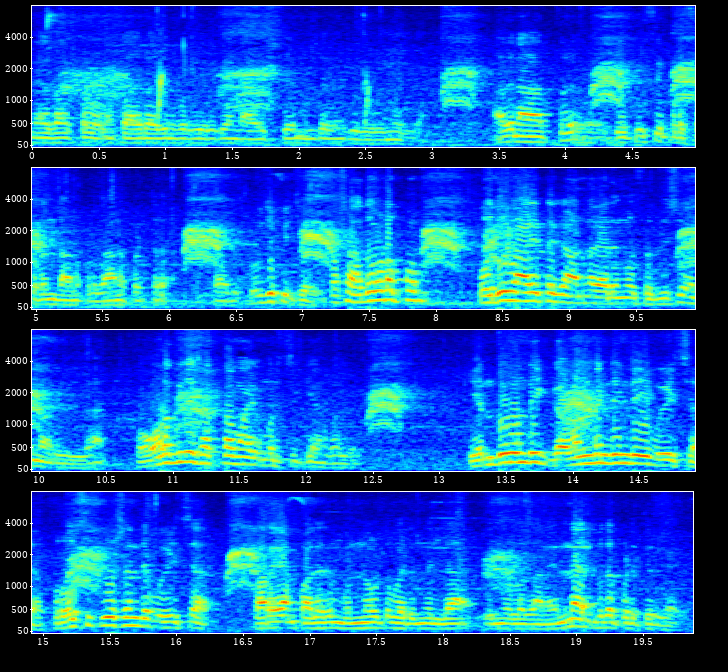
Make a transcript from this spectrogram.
നേതാക്കൾ മറ്റാരും അതിന് പ്രതികരിക്കേണ്ട ആവശ്യമുണ്ട് എനിക്ക് തോന്നുന്നില്ല. അതിനകത്ത് കെ പി സി പ്രസിഡന്റാണ് പ്രധാനപ്പെട്ട കാര്യം സൂചിപ്പിച്ചത്. പക്ഷെ അതോടൊപ്പം പൊതുവായിട്ട് കാണുന്ന കാര്യങ്ങൾ ശ്രദ്ധിച്ചുവെന്നറിയില്ല കോടതിയെ ശക്തമായി വിമർശിക്കാൻ പലരും എന്തുകൊണ്ട് ഈ ഗവൺമെന്റിന്റെ ഈ വീഴ്ച പ്രോസിക്യൂഷന്റെ വീഴ്ച പറയാൻ പലരും മുന്നോട്ട് വരുന്നില്ല എന്നുള്ളതാണ് എന്നെ അത്ഭുതപ്പെടുത്തിയൊരു കാര്യം.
